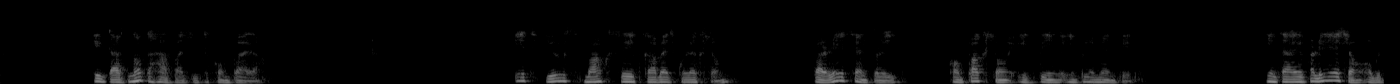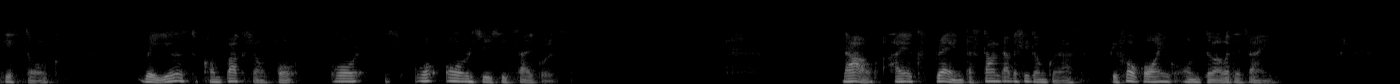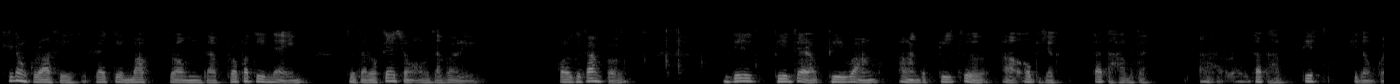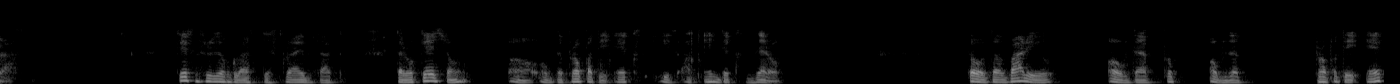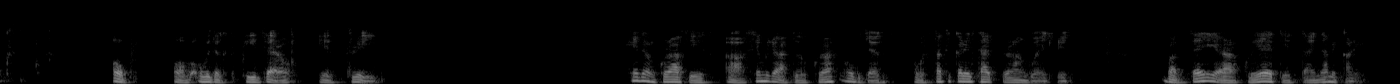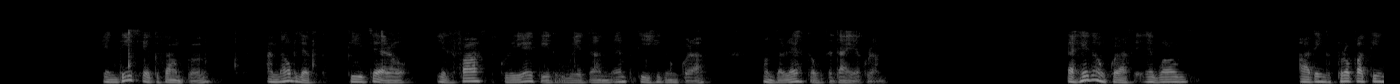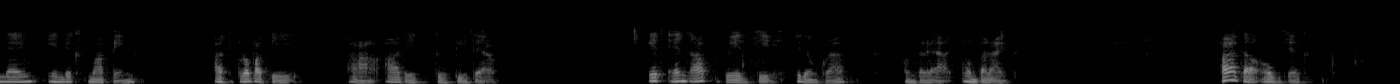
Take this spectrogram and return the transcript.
It does not have a JIT compiler. It uses Mark Swift garbage collection, but recently, compaction is being implemented. In the evaluation of this talk, we used compaction for all all GC cycles. Now I explain the standard hidden class before going on to our design. Hidden classes let you map from the property name to the location of the value. For example, these P0, P1, and P2 are objects that have the, uh, that have this hidden class. This hidden class describes that the location Uh, of the property x is at index 0. So the value of the of the property x of, of object p0 is 3. Hidden classes are similar to class objects of statically typed languages, but they are created dynamically. In this example, an object p0 is first created with an empty hidden class on the left of the diagram. The hidden class evolves adding property name index mapping as property are added to P0. It ends up with the hidden class on the right. On the right. Further objects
